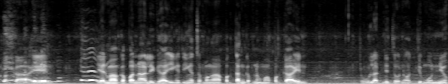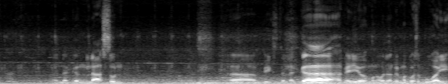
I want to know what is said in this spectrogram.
Pagkain. Yan mga kapanalig ha, ingat-ingat sa mga pagtanggap ng mga pagkain. Tulad nito, no, demonyo. Talagang lason. Ah, fix talaga kayo mga wala kayong magawa sa buhay.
